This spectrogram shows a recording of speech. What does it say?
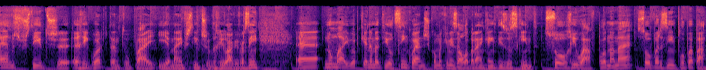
ambos vestidos ah, a rigor, portanto, o pai e a mãe vestidos de Rio Ave e Varzim. Ah, no meio, a pequena Matilde, 5 anos, com uma camisola branca, em que diz o seguinte: Sou Rio Ave pela mamã, sou Varzim pelo papá.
